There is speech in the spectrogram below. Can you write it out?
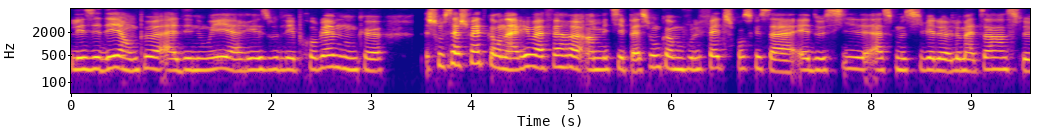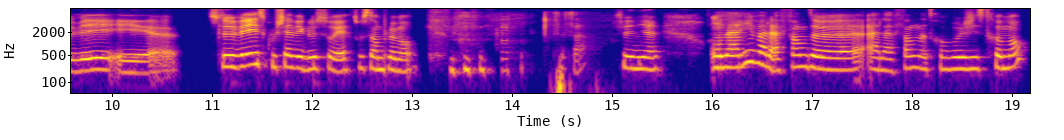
les aider un peu à dénouer, à résoudre les problèmes. Donc, euh, je trouve ça chouette quand on arrive à faire euh, un métier passion comme vous le faites. Je pense que ça aide aussi à se motiver le, le matin, à se lever et euh, se lever et se coucher avec le sourire, tout simplement. C'est ça. Génial. On arrive à la fin de, à la fin de notre enregistrement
